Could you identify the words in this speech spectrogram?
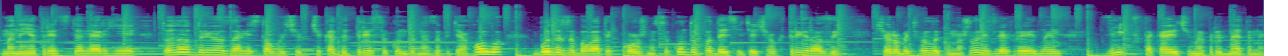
в мене є 30 енергії, то Додріо замість того, щоб чекати 3 секунди на забиття голу, буде забивати кожну секунду по 10 очок 3 рази, що робить велику можливість для гри ним зі стакаючими предметами.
